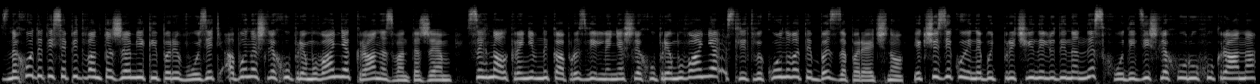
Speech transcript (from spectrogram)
знаходитися під вантажем, який перевозять, або на шляху прямування крана з вантажем. Сигнал кранівника про звільнення шляху прямування слід виконувати беззаперечно. Якщо з якої-небудь причини людина не сходить зі шляху руху крана,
